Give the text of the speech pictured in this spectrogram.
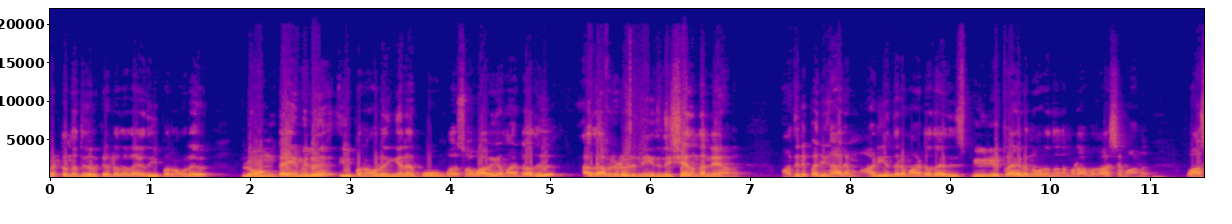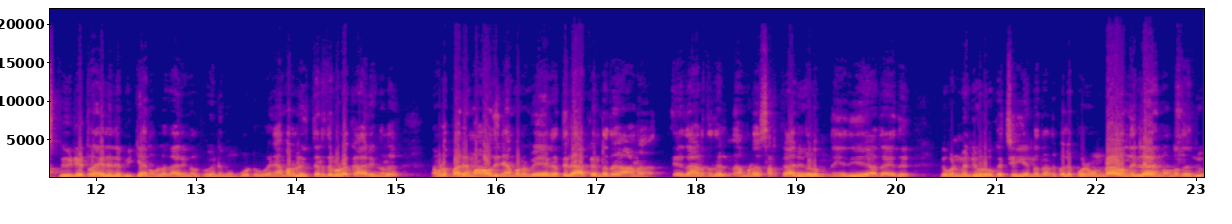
പെട്ടെന്ന് തീർക്കേണ്ടത് അതായത് ഈ പറഞ്ഞ പോലെ ലോങ് ടൈമിൽ ഈ പറഞ്ഞ പോലെ ഇങ്ങനെ പോകുമ്പോൾ സ്വാഭാവികമായിട്ട് അത് അത് അവരുടെ ഒരു നീതി നിഷേധം തന്നെയാണ്. അതിന് പരിഹാരം അടിയന്തരമായിട്ട് അതായത് സ്പീഡി ട്രയൽ എന്ന് പറയുന്നത് നമ്മുടെ അവകാശമാണ്. അപ്പോൾ ആ സ്പീഡി ട്രയൽ ലഭിക്കാനുള്ള കാര്യങ്ങൾക്ക് വേണ്ടി മുമ്പോട്ട് പോകുക ഞാൻ പറഞ്ഞു ഇത്തരത്തിലുള്ള കാര്യങ്ങൾ നമ്മൾ പരമാവധി ഞാൻ പറഞ്ഞു വേഗത്തിലാക്കേണ്ടത് ആണ്. യഥാർത്ഥത്തിൽ നമ്മുടെ സർക്കാരുകളും നീതി അതായത് ഗവൺമെന്റുകളും ഒക്കെ ചെയ്യേണ്ടത്. അത് പലപ്പോഴും ഉണ്ടാകുന്നില്ല എന്നുള്ളതൊരു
